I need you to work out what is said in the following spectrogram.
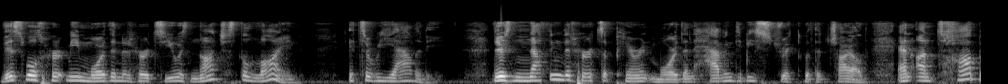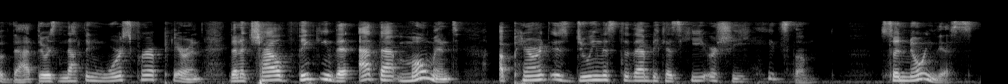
this will hurt me more than it hurts you, is not just a line, it's a reality. There's nothing that hurts a parent more than having to be strict with a child. And on top of that, there is nothing worse for a parent than a child thinking that at that moment, a parent is doing this to them because he or she hates them. So, knowing this,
